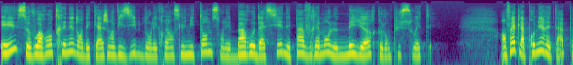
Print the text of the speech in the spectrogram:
Et se voir entraîner dans des cages invisibles dont les croyances limitantes sont les barreaux d'acier n'est pas vraiment le meilleur que l'on puisse souhaiter. En fait, la première étape,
